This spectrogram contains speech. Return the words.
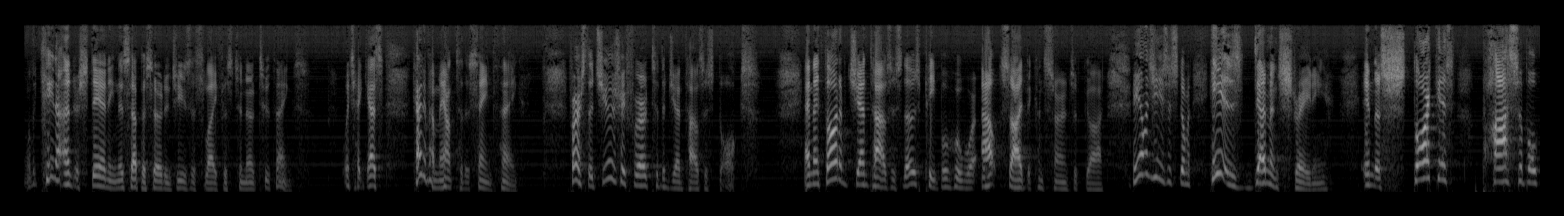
Well, the key to understanding this episode in Jesus' life is to know two things, which I guess kind of amount to the same thing. First, the Jews referred to the Gentiles as dogs. And they thought of Gentiles as those people who were outside the concerns of God. And you know what Jesus is doing? He is demonstrating in the starkest possible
